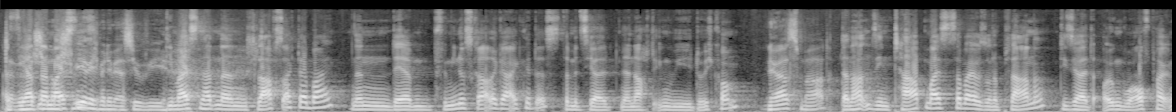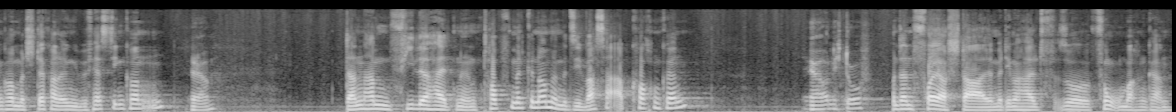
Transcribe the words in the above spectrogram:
Also Da die wäre hatten schwierig mit dem SUV. Die meisten hatten dann einen Schlafsack dabei, einen, der für Minusgrade geeignet ist, damit sie halt in der Nacht irgendwie durchkommen. ja, smart. Dann hatten sie einen Tarp meistens dabei, also so eine Plane, die sie halt irgendwo aufpacken konnten, mit Stöckern irgendwie befestigen konnten. Ja. Dann haben viele halt einen Topf mitgenommen, damit sie Wasser abkochen können. Ja, auch nicht doof. Und dann Feuerstahl, mit dem man halt so Funken machen kann.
